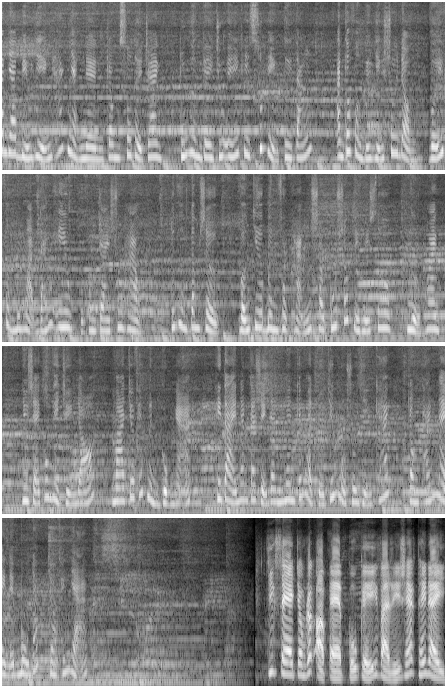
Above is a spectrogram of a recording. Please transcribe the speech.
Tham gia biểu diễn hát nhạc nền trong show thời trang, Tuấn Hưng gây chú ý khi xuất hiện tươi tắn. Anh có phần biểu diễn sôi động với phần minh họa đáng yêu của con trai Su Hào. Tuấn Hưng tâm sự vẫn chưa bình phục hẳn sau cú sốc bị hủy show ngựa hoang, nhưng sẽ không vì chuyện đó mà cho phép mình gục ngã. Hiện tại nam ca sĩ đang lên kế hoạch tổ chức một show diễn khác trong tháng này để bù đắp cho khán giả. Chiếc xe trông rất ọp ẹp, cũ kỹ và rỉ sét thế này,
